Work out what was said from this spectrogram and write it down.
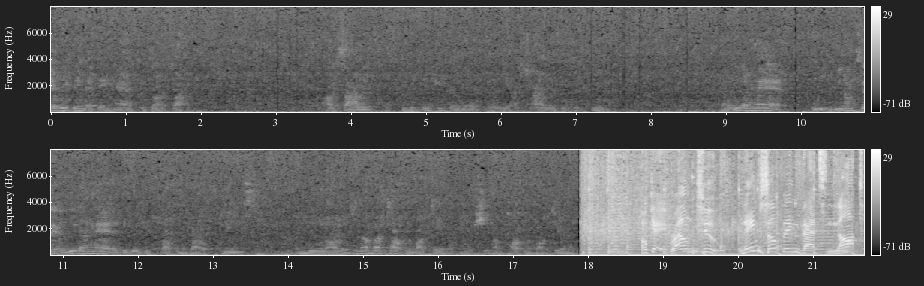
everything that they have is our silence. Our silence is individuals and more importantly, our silence is group. Now we don't have, we, you know what I'm saying? We don't have individuals talking about peace and doing all this. And I'm not talking about tearing up your shit. I'm talking about tearing up. Okay, round two. Name something that's not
